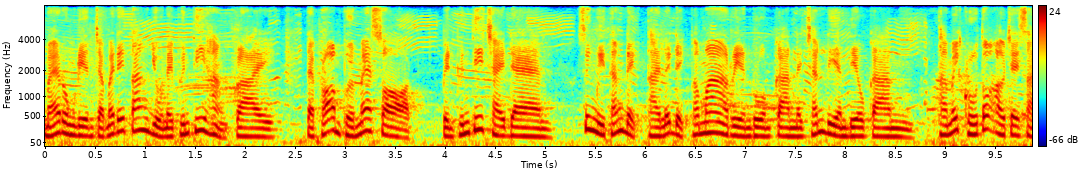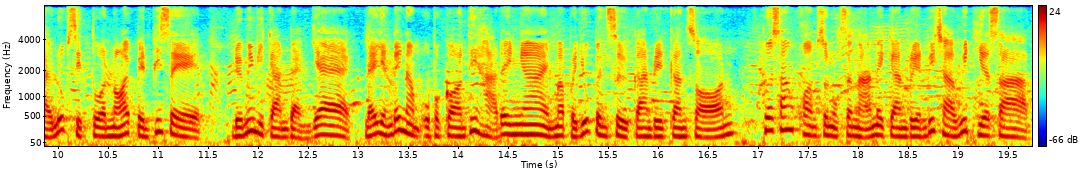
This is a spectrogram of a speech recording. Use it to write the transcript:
แม้โรงเรียนจะไม่ได้ตั้งอยู่ในพื้นที่ห่างไกล แต่เพราะอำเภอแม่สอด เป็นพื้นที่ชายแดน ซึ่งมีทั้งเด็กไทยและเด็กพม่าเรียนรวมกันในชั้นเรียนเดียวกันทำให้ครูต้องเอาใจใส่ลูกศิษย์ตัวน้อยเป็นพิเศษ โดยไม่มีการแบ่งแยก และยังได้นำอุปกรณ์ที่หาได้ง่าย มาประยุกต์เป็นสื่อการเรียนการสอน เพื่อสร้างความสนุกสนานในการเรียนวิชาวิทยาศาสตร์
